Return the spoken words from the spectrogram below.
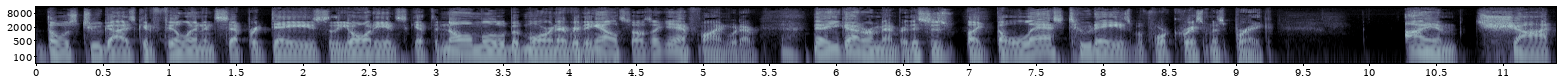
those two guys could fill in in separate days so the audience get to know them a little bit more and everything else. So I was like, yeah, fine, whatever. Now you got to remember, this is like the last two days before Christmas break. I am shot.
